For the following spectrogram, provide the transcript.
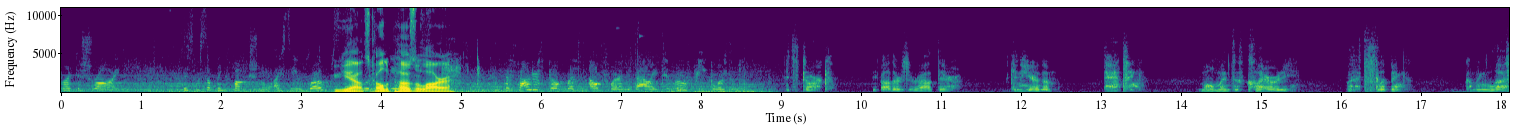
like a shrine. This was something functional. I see ropes. Yeah, it's called a gears. puzzle, Lara. The founders built lifts elsewhere in the valley to move people or something. It's dark. The others are out there. I can hear them. Panting. Moment of clarity. But it's slipping. Coming less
